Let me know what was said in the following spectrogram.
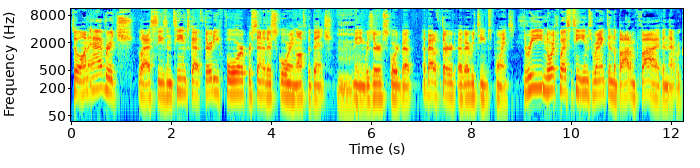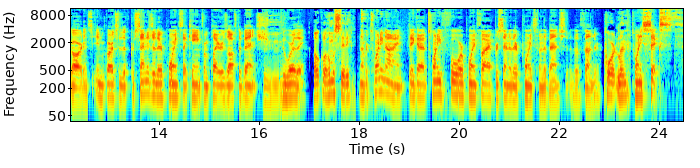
So on average, last season, teams got 34% of their scoring off the bench, mm-hmm. meaning reserves scored about about a third of every team's points. Three Northwest teams ranked in the bottom five in that regard, in, in regards to the percentage of their points that came from players off the bench. Mm-hmm. Who were they? Oklahoma City. Number 29. They got 24.5% of their points from the bench, the Thunder. Portland. 26th.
